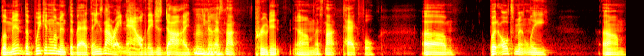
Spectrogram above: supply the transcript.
Lament the we can lament the bad things. Not right now. They just died. You know that's not prudent. Um, that's not tactful. Um, but ultimately, um,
